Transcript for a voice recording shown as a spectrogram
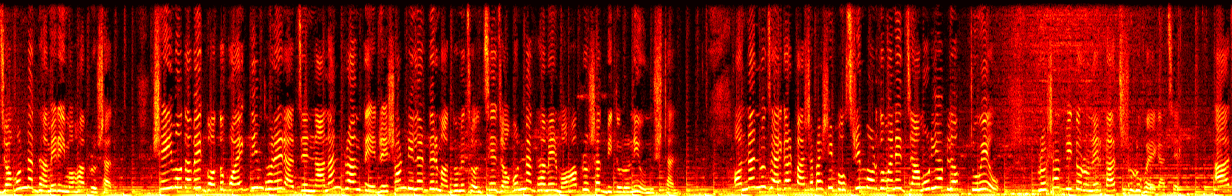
জগন্নাথ ধামের এই মহাপ্রসাদ। সেই মোতাবেক গত কয়েকদিন ধরে রাজ্যের নানান প্রান্তে রেশন ডিলারদের মাধ্যমে চলছে জগন্নাথ ধামের মহাপ্রসাদ বিতরণী অনুষ্ঠান। অন্যান্য জায়গার পাশাপাশি পশ্চিম বর্ধমানের জামুরিয়া ব্লক টুয়েও প্রসাদ বিতরণের কাজ শুরু হয়ে গেছে। আজ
